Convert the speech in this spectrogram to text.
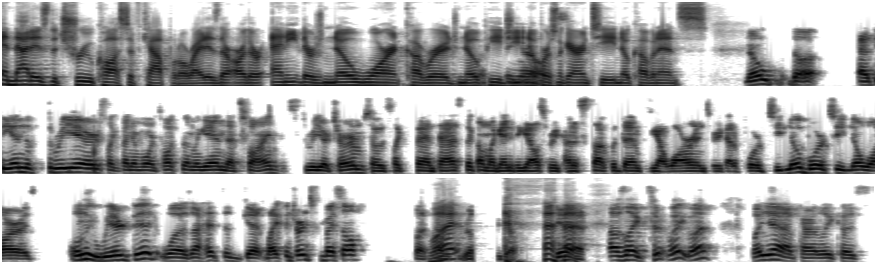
and that is the true cost of capital, right? Is there are there any? There's no warrant coverage, no PG, no personal guarantee, no covenants. No, the at the end of three years, like if I never want to talk to them again, that's fine. It's three year term, so it's like fantastic. Unlike anything else where you kind of stuck with them because you got warrants or you got a board seat. No board seat, no warrants. Only weird bit was I had to get life insurance for myself. But what? Really yeah. I was like, wait, what? But yeah, apparently because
